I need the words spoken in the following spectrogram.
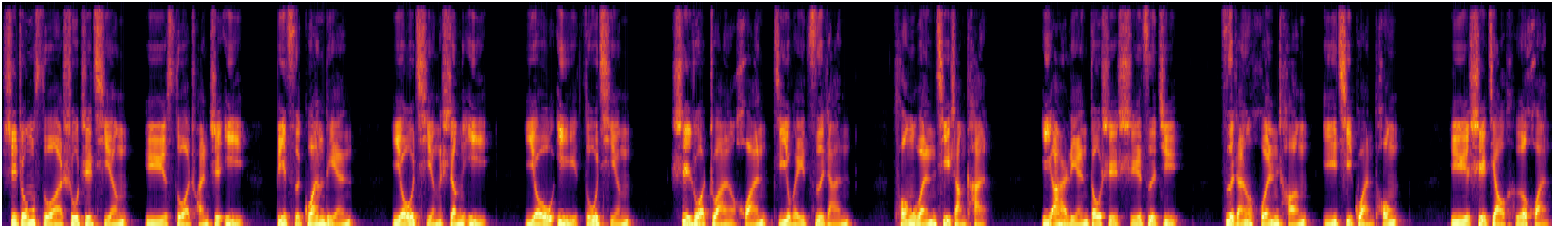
诗中所抒之情。与所传之意彼此关联，由情生意，由意足情，视若转环，极为自然。从文气上看，一二联都是十字句，自然浑成，一气贯通，语势较和缓。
